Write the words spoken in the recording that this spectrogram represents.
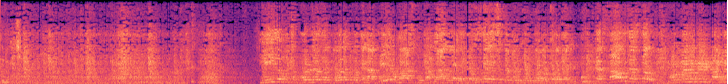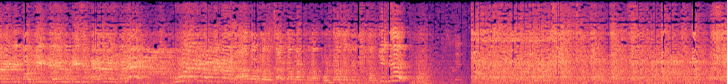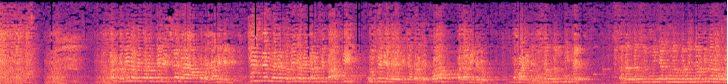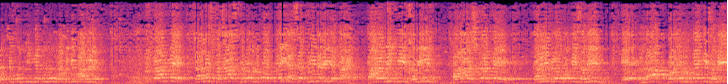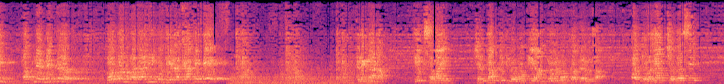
సీనుకిచ్చి మీద నుంచి బుల్డోజర్ తోలకపోతే నా పేరు మార్చుకుంటా నాలుగు దొంగలేసి కొట్టుకుంటున్నాను కుక్క సాగు చేస్తావు ఒక్కనొక్కడి పండబెట్టి తొక్కి పేరు తీసి వేసుకుని జాతరతో చట్టం పట్టుకున్న బుల్డోజర్ తొక్కితే अदानी को देना चाहते थे। तेलंगाना, एक समय जनतांत्रिक लोगों के आंदोलनों का गर्व था और 2014 से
